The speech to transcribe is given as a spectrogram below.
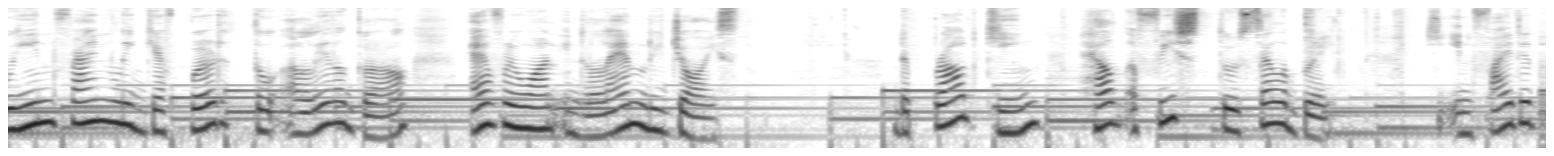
queen finally gave birth to a little girl, everyone in the land rejoiced. The proud king held a feast to celebrate he invited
